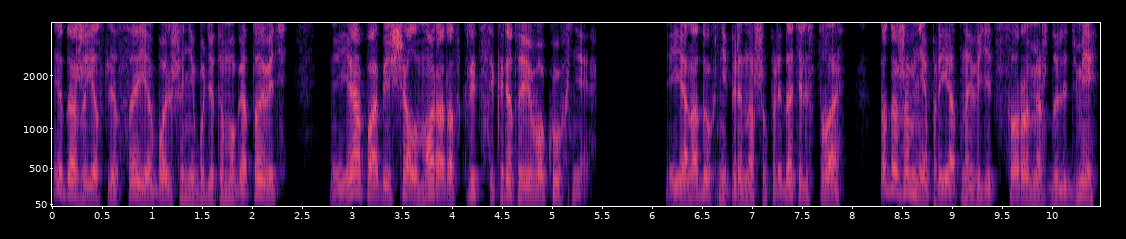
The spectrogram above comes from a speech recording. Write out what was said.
И даже если Сэйя больше не будет ему готовить, я пообещал Мара раскрыть секреты его кухни. Я на дух не переношу предательства, но даже мне приятно видеть ссору между людьми,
